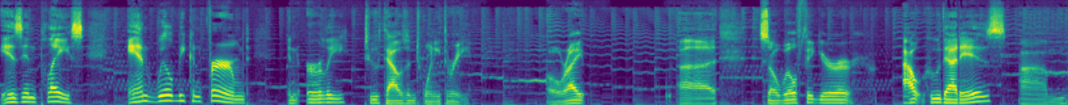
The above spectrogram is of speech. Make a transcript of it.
is in place and will be confirmed in early 2023. All right. Uh, so we'll figure out who that is um,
